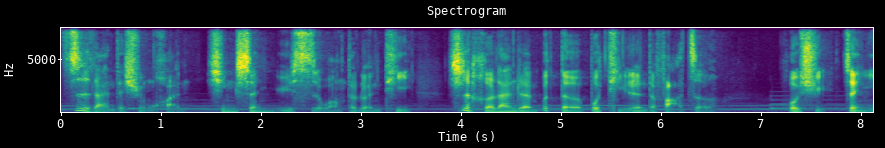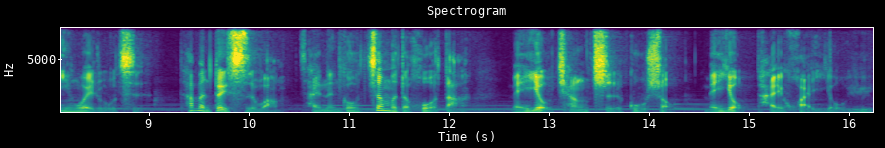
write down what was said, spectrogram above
自然的循环，新生与死亡的轮替，是荷兰人不得不体认的法则。或许正因为如此，他们对死亡才能够这么的豁达，没有强持固守，没有徘徊犹豫。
